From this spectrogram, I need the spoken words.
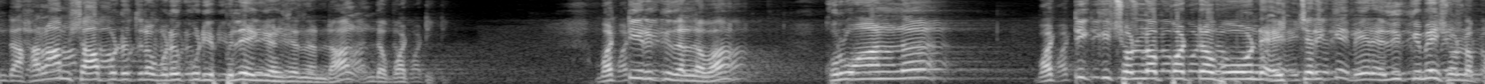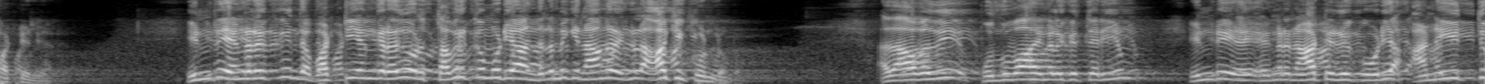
இந்த ஹராம் சாப்பிடத்தில் விடக்கூடிய பிள்ளை எங்கே என்றால் இந்த வட்டி. வட்டி இருக்குது அல்லவா? குர்வானில் வட்டிக்கு சொல்லப்பட்ட போன்ற எச்சரிக்கை வேறு எதுக்குமே சொல்லப்பட்டில்லை. இன்று எங்களுக்கு இந்த வட்டிங்கிறது ஒரு தவிர்க்க முடியாத நிலைமைக்கு நாங்கள் எங்களை ஆக்கி கொண்டோம். அதாவது பொதுவாக எங்களுக்கு தெரியும் இன்று எங்கள் நாட்டில் இருக்கக்கூடிய அனைத்து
